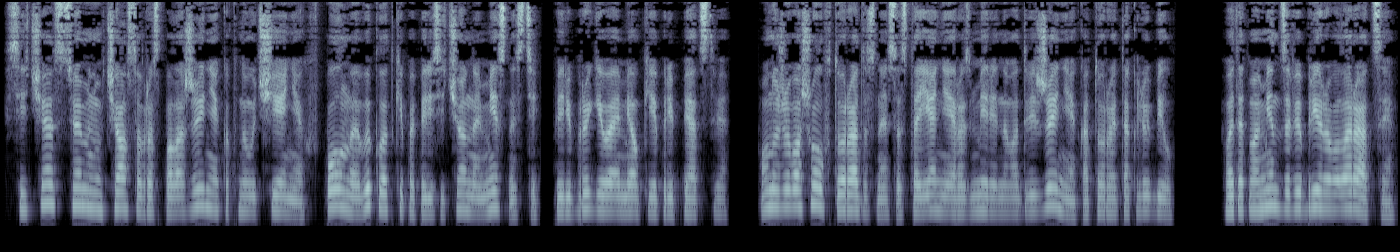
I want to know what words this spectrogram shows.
Сейчас Семин мчался в расположение, как на учениях, в полной выкладке по пересеченной местности, перепрыгивая мелкие препятствия. Он уже вошел в то радостное состояние размеренного движения, которое так любил. В этот момент завибрировала рация.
